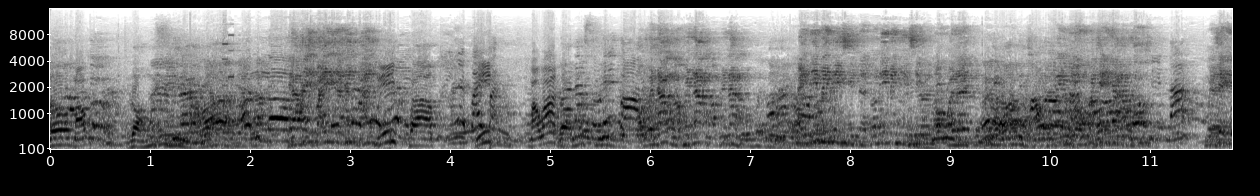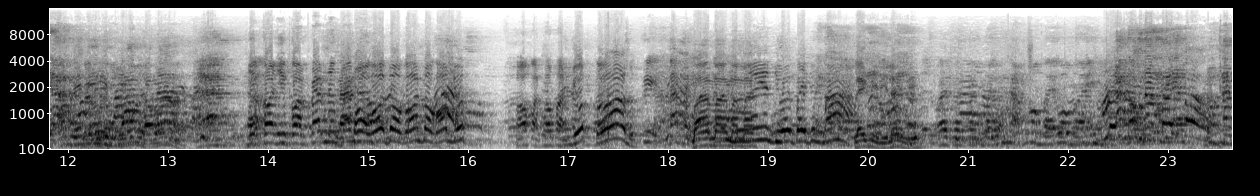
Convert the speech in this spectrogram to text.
เนาะมารองมุสลิมมาว่าอย่าให้ไปอย่าให้ไปนี่ครับนี่มาว่านั่งตรงนี้ก่อนเอาไปนั่งเอาไปนั่งเอาไปนั่งไอ้นี่ไม่มีสิทธิ์นะตรงนี้ไม่มีสิทธิ์ออกไปเลยไม่ใช่ญาติเขาชิดนะไม่ใช่ญาติไม่ถูกต้องแล้วนะหยุดก่อนหยุดก่อนแป๊บนึงแป๊บบนึอกงก่อนบอกก่อนบอกก่อนหยุด พอก่อนพอก่อนหยุดก่อนมามามามายืนไปถึงมาเล่นดีดีเล่นดีว่าไหมว่าไหมต้องนั่งเลยต้องนั่ง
